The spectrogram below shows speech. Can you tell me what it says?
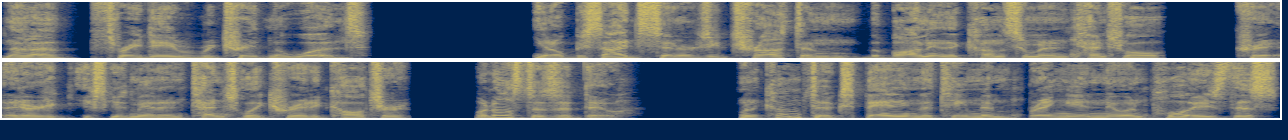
not a three day retreat in the woods. You know, besides synergy, trust, and the bonding that comes from an intentional, or excuse me, an intentionally created culture, what else does it do? When it comes to expanding the team and bringing in new employees, this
